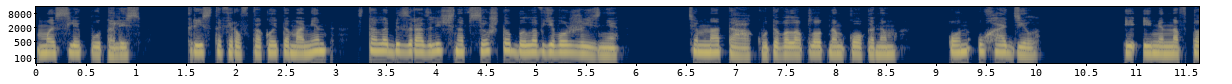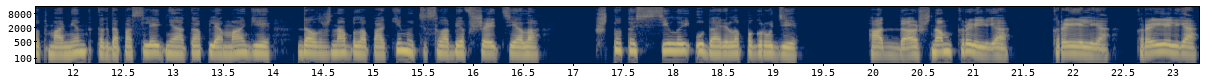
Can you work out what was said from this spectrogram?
Мысли путались. Кристоферу в какой-то момент стало безразлично все, что было в его жизни. Темнота окутывала плотным коконом. Он уходил. И именно в тот момент, когда последняя капля магии должна была покинуть ослабевшее тело, что-то с силой ударило по груди. «Отдашь нам крылья! Крылья! «Крылья!»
